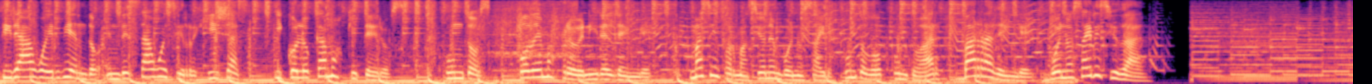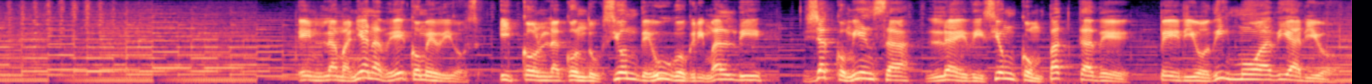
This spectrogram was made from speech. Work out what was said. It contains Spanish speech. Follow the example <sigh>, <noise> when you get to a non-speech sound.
Tira agua hirviendo en desagües y rejillas y colocamos quiteros. Juntos podemos prevenir el dengue. Más información en buenosaires.gov.ar barra dengue. Buenos Aires Ciudad. En la mañana de Ecomedios y con la conducción de Hugo Grimaldi, ya comienza la edición compacta de Periodismo a Diario.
